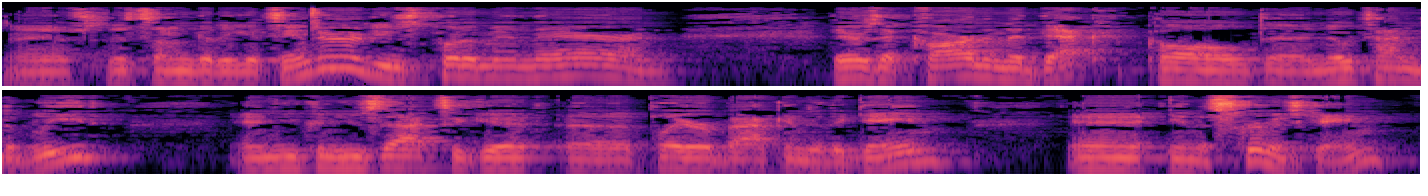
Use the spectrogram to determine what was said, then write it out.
And if somebody gets injured, you just put them in there. And there's a card in the deck called uh, No Time to Bleed. And you can use that to get a player back into the game in a scrimmage game.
